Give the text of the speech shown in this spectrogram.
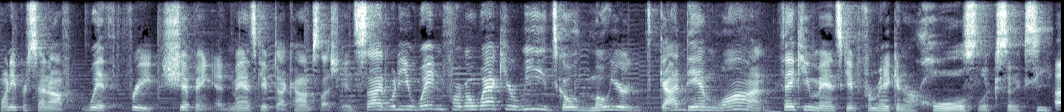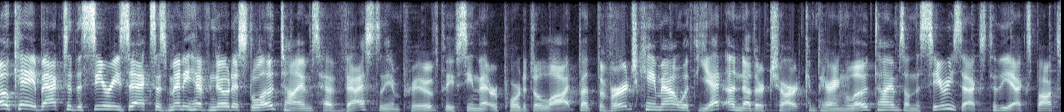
20% off with free shipping at manscaped.com slash inside. What are you waiting for? Go whack your weeds. Go mow your goddamn lawn. Thank you, Manscaped, for making our holes look sexy. Okay, back to the Series X. As many have noticed, load times have vastly improved. We've seen that reported a lot, but The Verge came out with yet another chart comparing load times on the Series X to the Xbox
